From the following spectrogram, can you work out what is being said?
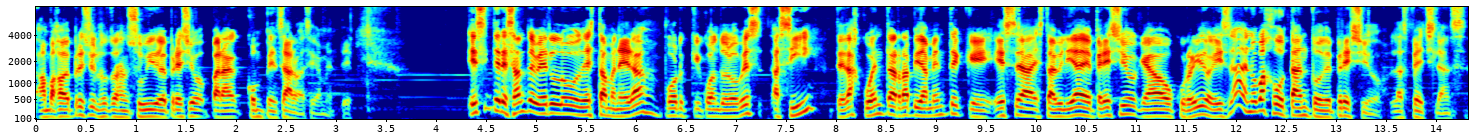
han bajado de precio y los otros han subido de precio para compensar básicamente. Es interesante verlo de esta manera porque cuando lo ves así te das cuenta rápidamente que esa estabilidad de precio que ha ocurrido y dices, ah, no bajó tanto de precio las fetchlands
